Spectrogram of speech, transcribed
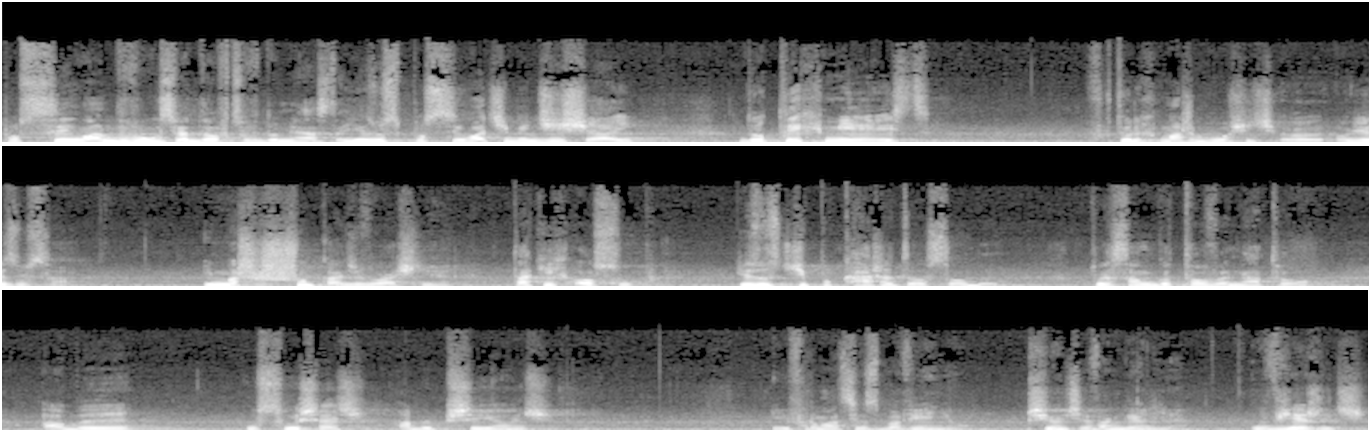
posyła dwóch zwiadowców do miasta. Jezus posyła ciebie dzisiaj do tych miejsc, w których masz głosić o, o Jezusa. I masz szukać właśnie takich osób. Jezus ci pokaże te osoby, które są gotowe na to, aby usłyszeć, aby przyjąć informację o zbawieniu, przyjąć Ewangelię, uwierzyć,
